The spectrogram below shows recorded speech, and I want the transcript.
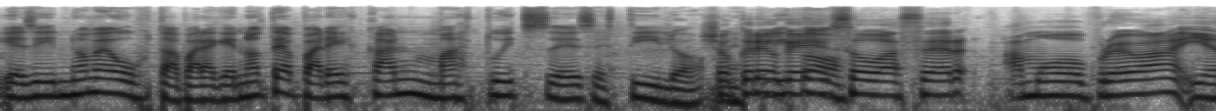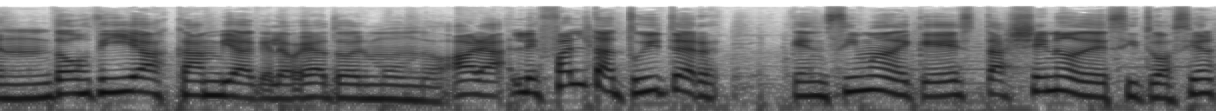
y decís no me gusta para que no te aparezcan más tweets de ese estilo. Yo ¿Me creo explico? que eso va a ser a modo prueba y en dos días cambia que lo vea todo el mundo. Ahora, le falta a Twitter que encima de que está lleno de situación.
